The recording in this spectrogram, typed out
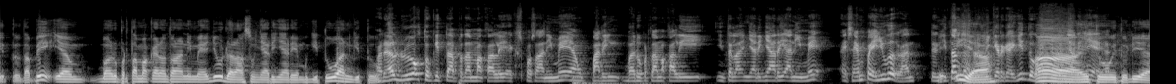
gitu. Tapi ya baru pertama kali nonton anime aja udah langsung nyari-nyari yang begituan gitu. Padahal dulu waktu kita pertama kali expose anime yang paling baru pertama kali intinya nyari-nyari anime SMP juga kan. Dan kita nggak iya. berpikir kayak gitu kan. Ah, itu ya. itu dia.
